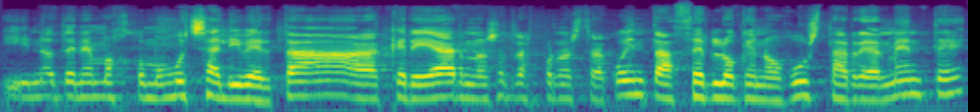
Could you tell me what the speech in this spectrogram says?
y, no tenemos como mucha libertad a crear nosotras por nuestra cuenta, hacer lo que nos gusta realmente.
